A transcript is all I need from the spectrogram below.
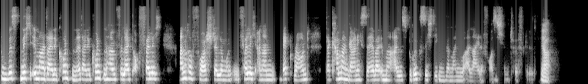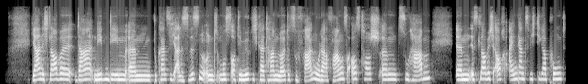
du bist nicht immer deine Kunden. Ne? Deine Kunden haben vielleicht auch völlig andere Vorstellungen und einen völlig anderen Background. Da kann man gar nicht selber immer alles berücksichtigen, wenn man nur alleine vor sich hin tüftelt. Ja, ja, und ich glaube, da neben dem, ähm, du kannst nicht alles wissen und musst auch die Möglichkeit haben, Leute zu fragen oder Erfahrungsaustausch ähm, zu haben, ähm, ist, glaube ich, auch ein ganz wichtiger Punkt,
